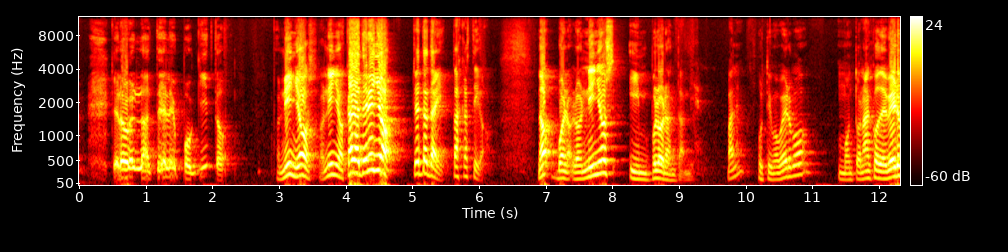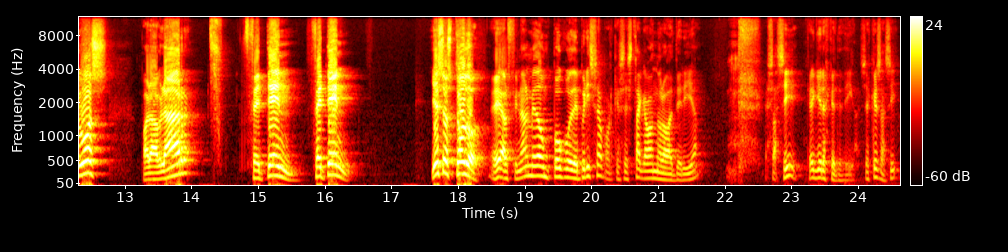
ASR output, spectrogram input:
quiero ver la tele un poquito. Los niños, los niños, cállate niño, siéntate ahí, estás castigado. No, bueno, los niños imploran también, ¿vale? Último verbo, un montonaco de verbos para hablar fetén, fetén. Y eso es todo, ¿eh? al final me da un poco de prisa porque se está acabando la batería. Es así, ¿qué quieres que te diga? Si es que es así.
